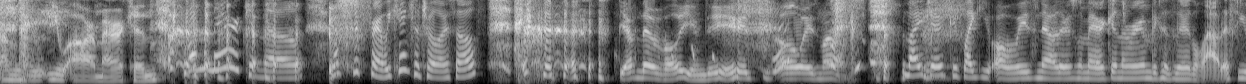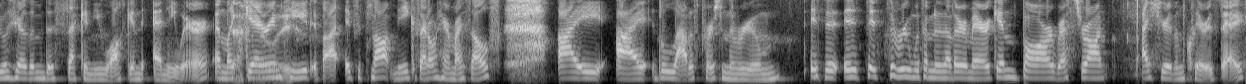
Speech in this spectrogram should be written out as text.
i mean you, you are american I'm American though. That's different. We can't control ourselves. you have no volume do you it's just always max My joke is like you always know there's an American in the room because they're the loudest. You'll hear them the second you walk in anywhere, and like Definitely. guaranteed, if I if it's not me because I don't hear myself, I I the loudest person in the room. If it if it's the room with another American bar restaurant, I hear them clear as day.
